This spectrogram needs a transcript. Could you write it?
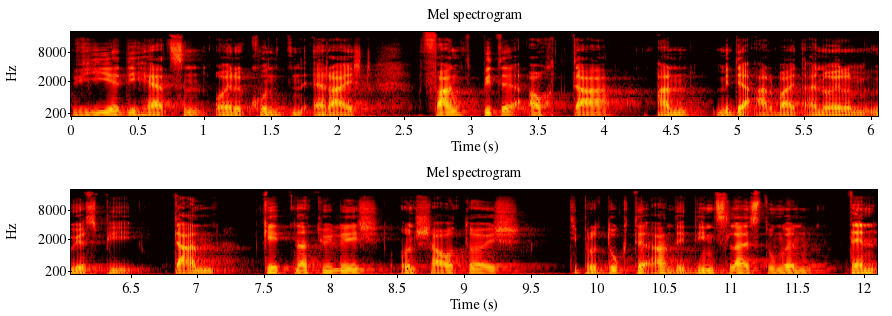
wie ihr die Herzen eurer Kunden erreicht. Fangt bitte auch da an mit der Arbeit an eurem USB. Dann geht natürlich und schaut euch die Produkte an, die Dienstleistungen, denn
